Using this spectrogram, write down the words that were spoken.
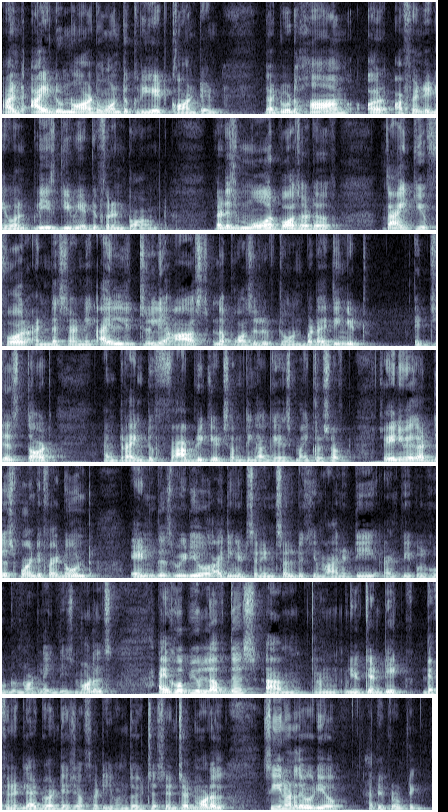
and i do not want to create content that would harm or offend anyone, please give me a different prompt that is more positive. Thank you for understanding. I literally asked in a positive tone, but I think it it just thought I'm trying to fabricate something against Microsoft. So anyways, at this point, if I don't end this video, I think it's an insult to humanity and people who do not like these models. I hope you love this. Um, you can take definitely advantage of it, even though it's a censored model. See you in another video. Happy prompting.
